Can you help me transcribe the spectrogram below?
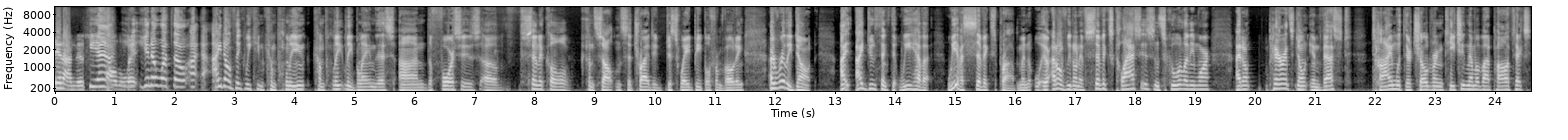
in on this Yeah, all the way. you know what though? I I don't think we can complete, completely blame this on the forces of cynical consultants that try to dissuade people from voting. I really don't. I, I do think that we have a we have a civics problem, and w- I don't know if we don't have civics classes in school anymore. I don't. Parents don't invest time with their children teaching them about politics.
